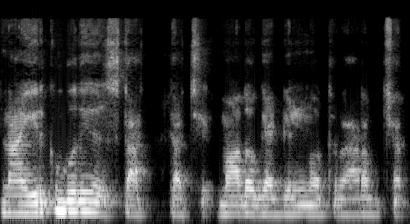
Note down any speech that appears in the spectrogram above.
நான் இருக்கும்போதே அது ஸ்டார்ட் ஆச்சு. மாதவ் கேட்கில்னு ஒருத்தர் ஆரம்பித்தார்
